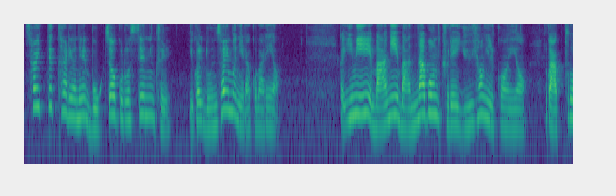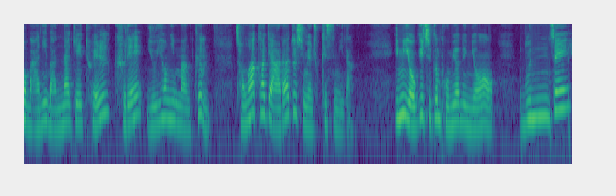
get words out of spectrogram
설득하려는 목적으로 쓴 글, 이걸 논설문이라고 말해요. 그러니까 이미 많이 만나본 글의 유형일 거예요. 그리고 앞으로 많이 만나게 될 글의 유형인 만큼 정확하게 알아두시면 좋겠습니다. 이미 여기 지금 보면은요, 문제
